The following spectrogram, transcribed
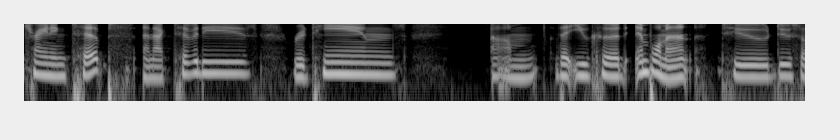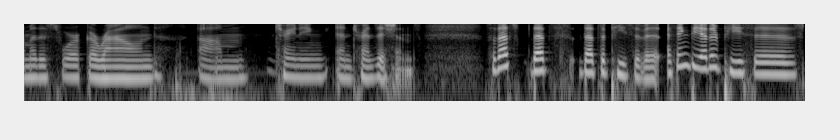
training tips and activities routines um, that you could implement to do some of this work around um, training and transitions so that's that's that's a piece of it. I think the other piece is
